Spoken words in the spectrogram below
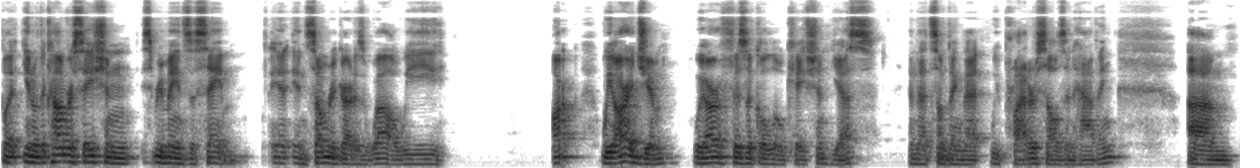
but you know, the conversation remains the same in, in some regard as well. We are we are a gym, we are a physical location, yes, and that's something that we pride ourselves in having. Um,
